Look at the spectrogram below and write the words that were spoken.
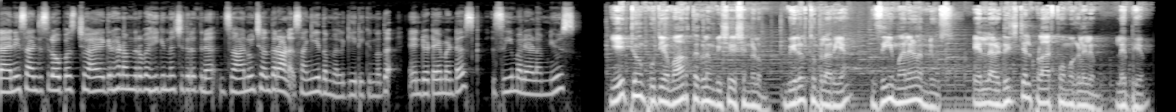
ഡാനി സാഞ്ചസ് ലോപ്പസ് ഛായാഗ്രഹണം നിർവഹിക്കുന്ന ചിത്രത്തിന് ജാനു ചന്ദറാണ് സംഗീതം നൽകിയിരിക്കുന്നത്. Entertainment desk Zee Malayalam news. ഏറ്റവും പുതിയ വാർത്തകളും വിശേഷങ്ങളും വിരൽത്തുമ്പിൽ അറിയാൻ സി മലയാളം ന്യൂസ്. എല്ലാ ഡിജിറ്റൽ പ്ലാറ്റ്ഫോമുകളിലും ലഭ്യം.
